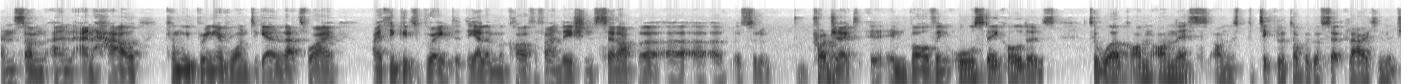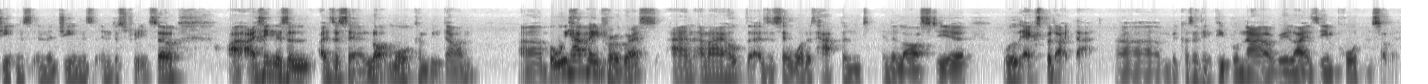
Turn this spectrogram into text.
and some and and how can we bring everyone together? That's why I think it's great that the Ellen MacArthur Foundation set up a, a, a, a sort of project involving all stakeholders to work on on this on this particular topic of circularity in the genes in the jeans industry. So I, I think there's a as I say a lot more can be done. Uh, but we have made progress, and, and I hope that, as I say, what has happened in the last year will expedite that um, because I think people now realize the importance of it.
